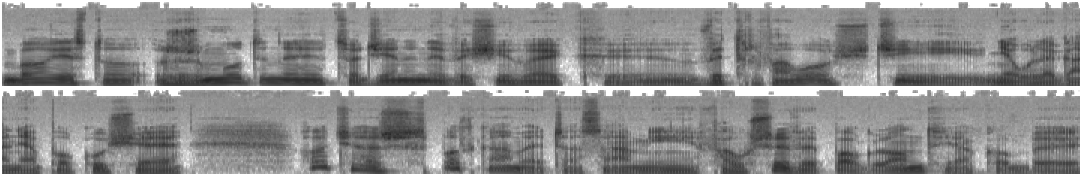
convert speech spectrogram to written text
bo jest to żmudny, codzienny wysiłek wytrwałości, nieulegania pokusie, chociaż spotkamy czasami fałszywy pogląd, jakoby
